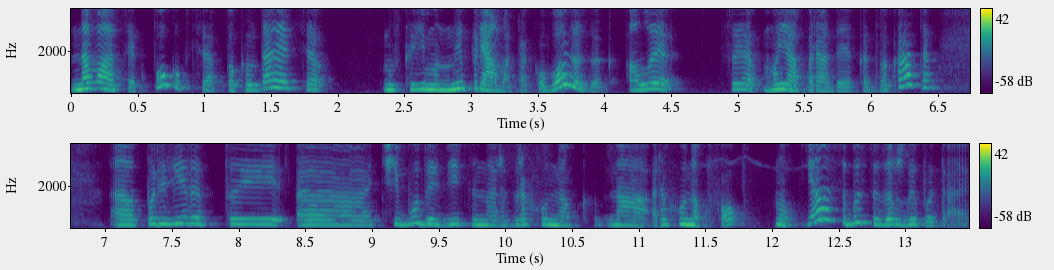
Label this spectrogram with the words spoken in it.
на вас, як покупця, покладається, ну скажімо, не прямо так обов'язок, але це моя порада як адвоката. е, Перевірити, е, чи буде здійснено розрахунок на рахунок ФОП. Ну, я особисто завжди питаю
